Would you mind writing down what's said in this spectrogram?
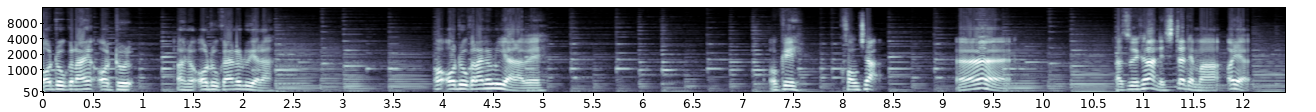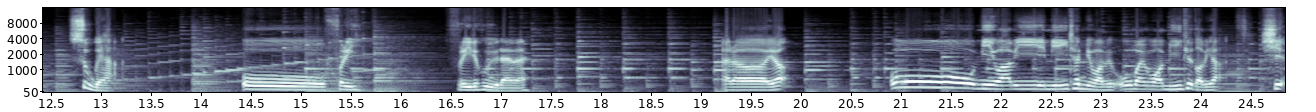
auto ကလိုင်း auto အဲ့တော့ auto ကလိုင်းလုပ်လို့ရလားအော် auto ကလိုင်းလုပ်လို့ရတာပဲ okay ခုံချအဲအဲ့ဆိုခဏနေ stat ထဲမှာအော်ရစုပဲဟာအိုး free free တခုယူလိုက်မယ် အဲ့တော့ရော့အိုးမြင်သွားပြီအမြင်ကြီးထပ်မြင်သွားပြီ oh my god အမြင်ကြီးဖြစ်သွားပြီဟာ shit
